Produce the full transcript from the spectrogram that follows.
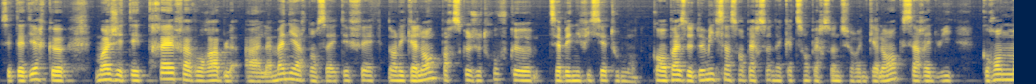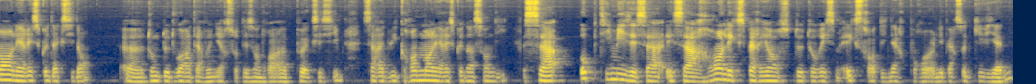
C'est-à-dire que moi j'étais très favorable à la manière dont ça a été fait dans les calanques parce que je trouve que ça bénéficie à tout le monde. Quand on passe de 2500 personnes à 400 personnes sur une calanque, ça réduit grandement les risques d'accident euh, donc de devoir intervenir sur des endroits peu accessibles. Ça réduit grandement les risques d'incendie. Ça optimise et ça, et ça rend l'expérience de tourisme extraordinaire pour euh, les personnes qui viennent.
